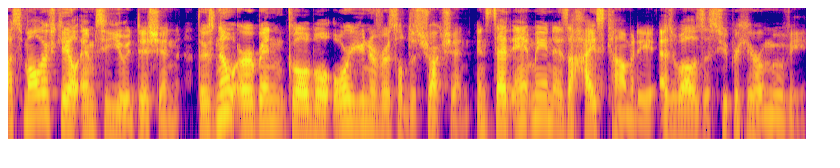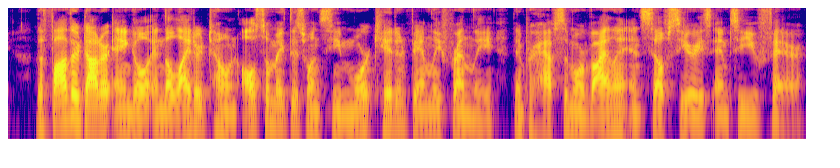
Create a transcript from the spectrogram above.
A smaller scale MCU edition, there's no urban, global, or universal destruction. Instead, Ant Man is a heist comedy as well as a superhero movie. The father daughter angle and the lighter tone also make this one seem more kid and family friendly than perhaps the more violent and self serious MCU fare.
